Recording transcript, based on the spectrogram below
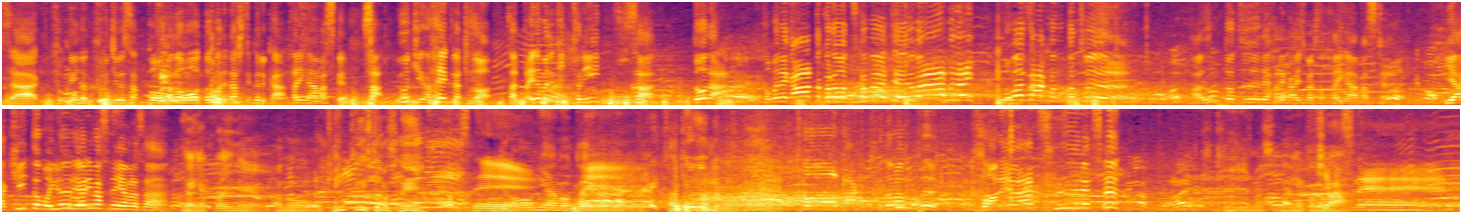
さあ得意の空中殺法などをどこで出してくるか。タイガーマスク。さあ動きが速くなったぞ。さあダイナマイトキットに。さあどうだ。止めねがーっとこれを捕まえてうわー危ない。小技カウント2カウント2で跳ね返しましたタイガーマスク。いやキッドもいろいろやりますね山田さん。いややっぱりね、あの研究してますね。そうです非ね常にあのタイガーの先を読んでますね。とバックドロップ。これは痛烈。効きますね、これは。きますね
